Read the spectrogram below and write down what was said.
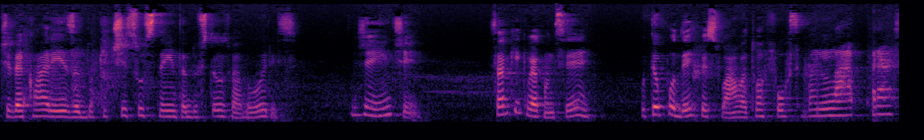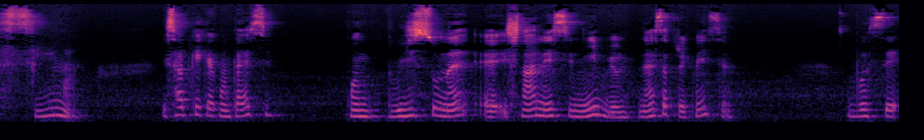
tiver clareza do que te sustenta, dos teus valores, gente, sabe o que, que vai acontecer? o teu poder pessoal, a tua força vai lá para cima. E sabe o que, que acontece? quando isso né, é, está nesse nível, nessa frequência, você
